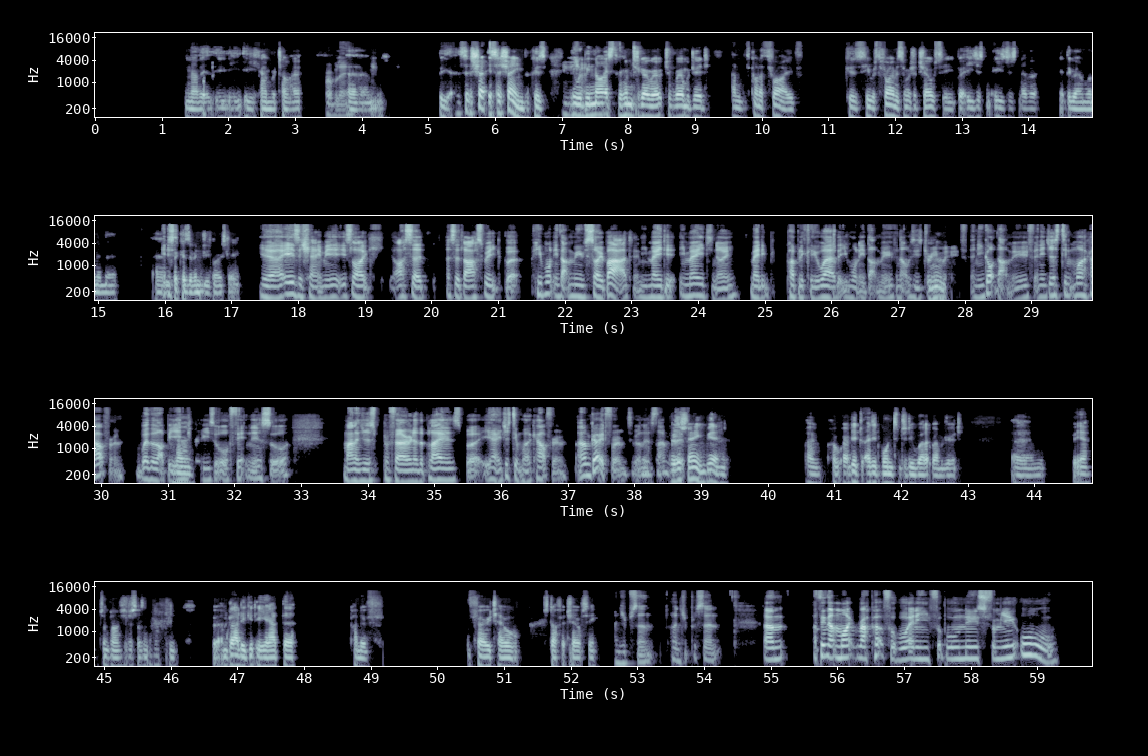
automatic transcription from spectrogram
now that he, he can retire. Probably. Um, but yeah, it's a sh- it's a shame because it would be nice for him to go to Real Madrid and kind of thrive. Because he was thriving so much at Chelsea, but he just he's just never hit the ground running there um, because of injuries mostly. Yeah, it is a shame. It's like I said, I said last week, but he wanted that move so bad, and he made it. He made you know made it publicly aware that he wanted that move, and that was his dream mm. move, and he got that move, and it just didn't work out for him. Whether that be no. injuries or fitness or managers preferring other players, but yeah, it just didn't work out for him. And I'm gutted for him to be honest. I'm it was a shame, yeah. I, I, I did I did want him to do well at Real Madrid, um, but yeah, sometimes it just doesn't happen. But I'm glad he he had the kind of fairy tale stuff at Chelsea. Hundred percent, hundred percent. Um, I think that might wrap up football. Any football news from you? Oh,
